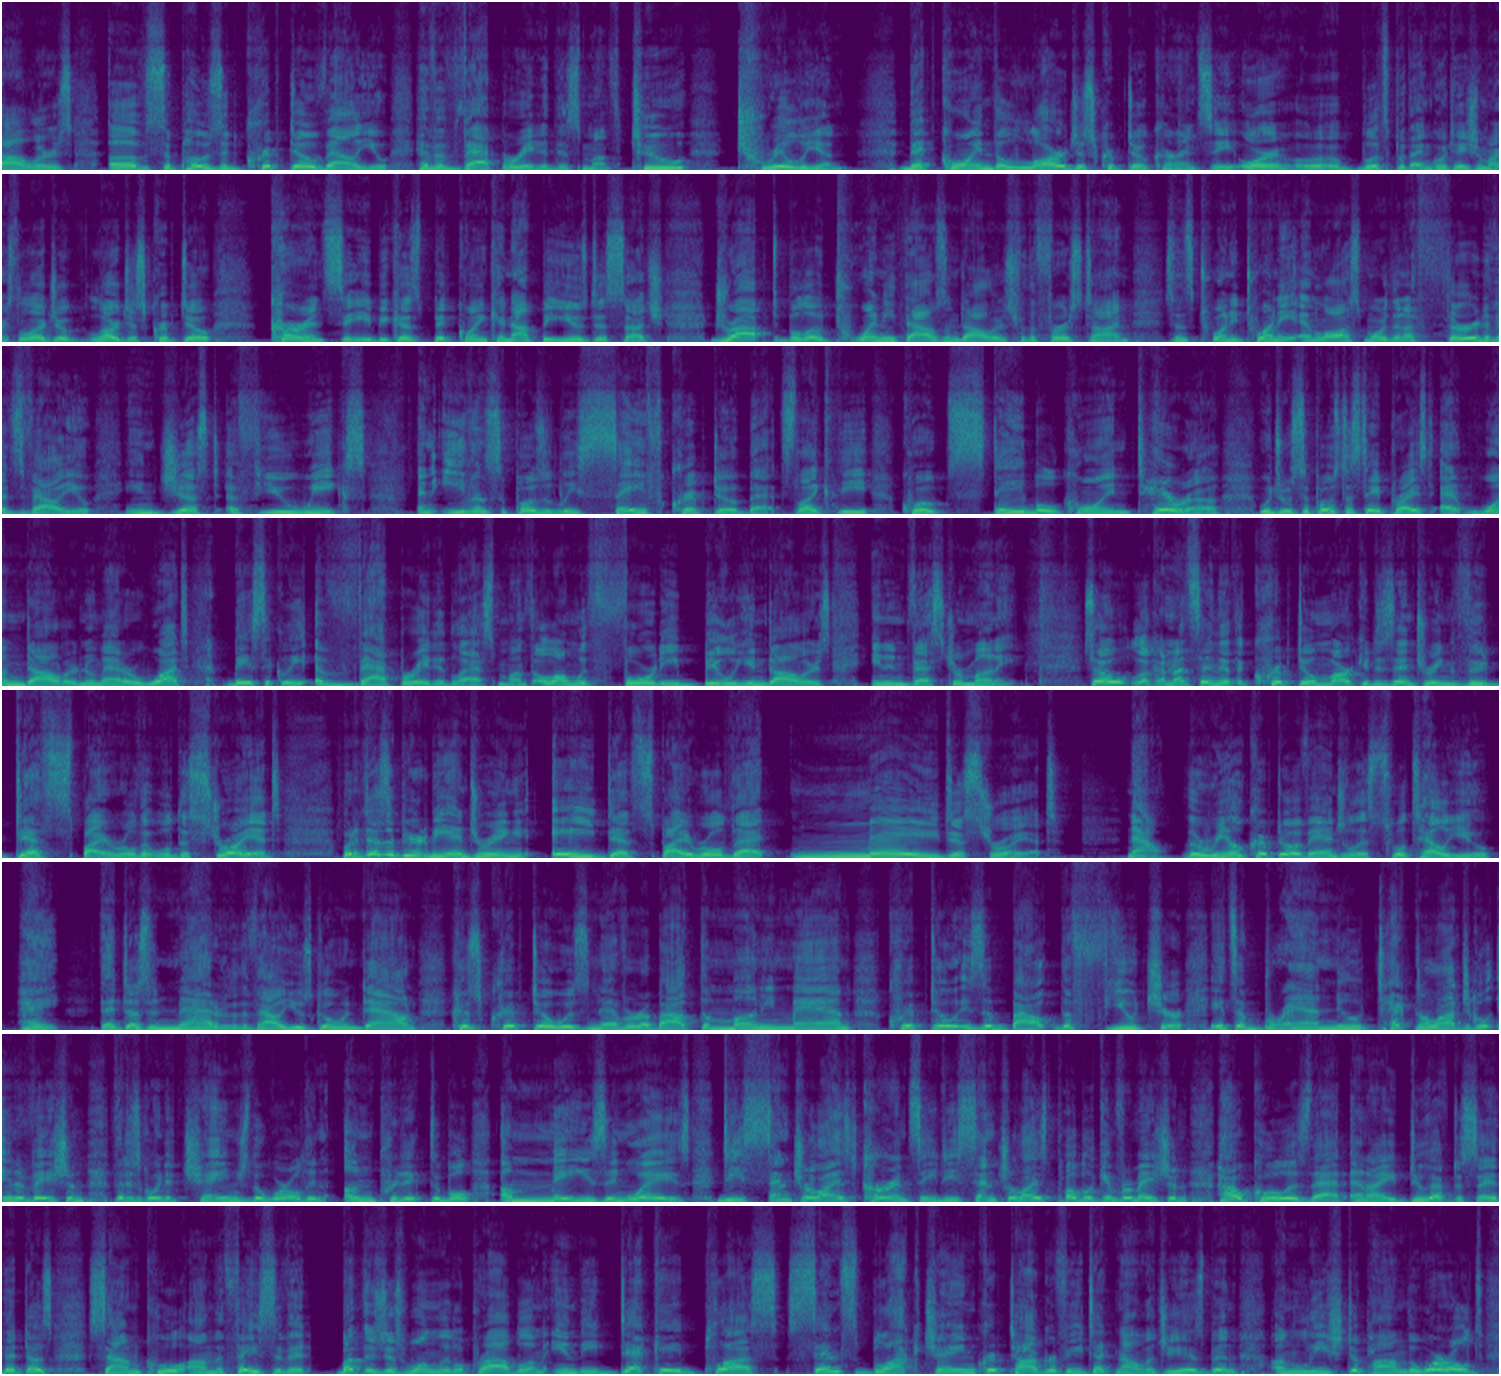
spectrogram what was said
of supposed crypto value have evaporated this month. 2 trillion. Bitcoin, the largest cryptocurrency, or uh, let's put that in quotation marks, the larger, largest cryptocurrency, because Bitcoin cannot be used as such, dropped below $20,000 for the first time since 2020 and lost more than a third of its value in just a few weeks. And even supposedly safe crypto bets, like the quote, stablecoin Terra, which was supposed to stay priced at $1 no matter what, basically evaporated last month, along with $40 billion in investor money. So, look, I'm not saying that the crypto market is entering the death spiral that will destroy it, but it does appear to be entering a death spiral that may destroy it. Now, the real crypto evangelists will tell you hey, that doesn't matter that the value's going down because crypto was never about the money, man. Crypto is about the future. It's a brand new technological innovation that is going to change the world in unpredictable, amazing ways. Decentralized currency, decentralized public information. How cool is that? And I do have to say, that does sound cool on the face of it, but there's just one little problem. In the decade plus since blockchain cryptography technology has been unleashed upon the world,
